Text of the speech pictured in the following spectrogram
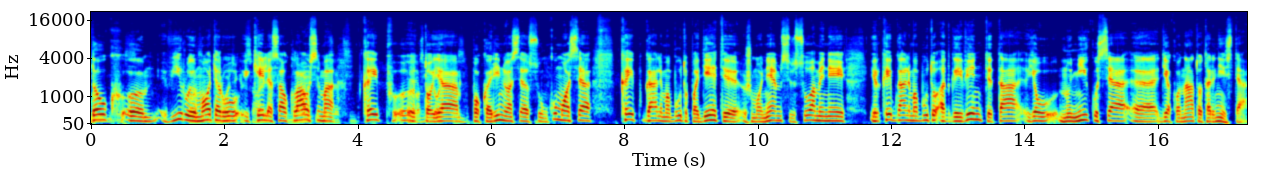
daug vyrų ir moterų kėlė savo klausimą, kaip toje pokariniuose sunkumuose, kaip galima būtų padėti žmonėms, visuomeniai ir kaip galima būtų atgaivinti tą jau nu nunykusią e, diekonato tarnystę.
